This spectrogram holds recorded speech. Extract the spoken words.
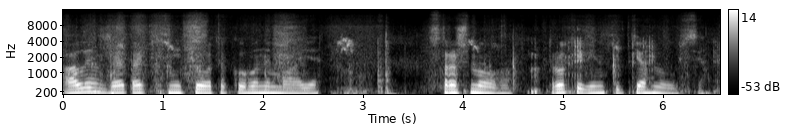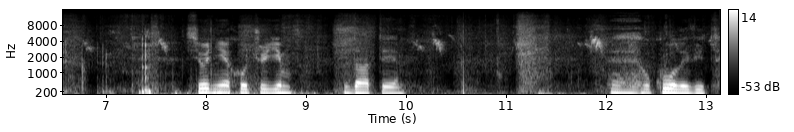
Але вже так нічого такого немає. Страшного. Трохи він підтягнувся. Сьогодні я хочу їм дати е, уколи від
